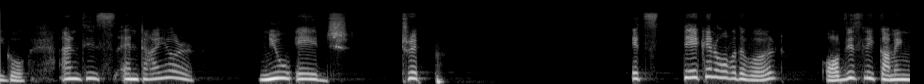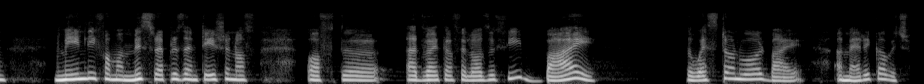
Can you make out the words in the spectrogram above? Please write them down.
ego. And this entire new age trip, it's taken over the world obviously coming mainly from a misrepresentation of, of the Advaita philosophy by the Western world, by America, which,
